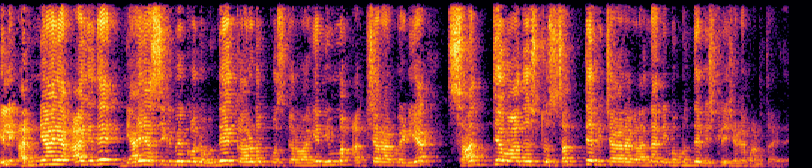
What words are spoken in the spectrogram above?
ಇಲ್ಲಿ ಅನ್ಯಾಯ ಆಗಿದೆ, ನ್ಯಾಯ ಸಿಗಬೇಕು ಅನ್ನೋ ಒಂದೇ ಕಾರಣಕ್ಕೋಸ್ಕರವಾಗಿ ನಿಮ್ಮ ಅಕ್ಷರ ಮೀಡಿಯಾ ಸಾಧ್ಯವಾದಷ್ಟು ಸತ್ಯ ವಿಚಾರಗಳನ್ನ ನಿಮ್ಮ ಮುಂದೆ ವಿಶ್ಲೇಷಣೆ ಮಾಡ್ತಾ ಇದೆ.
